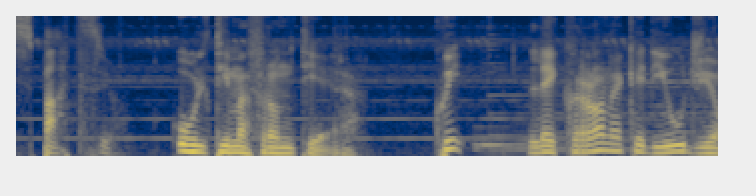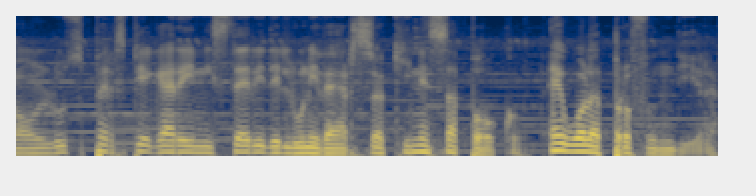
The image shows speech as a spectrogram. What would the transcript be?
Spazio, ultima frontiera. Qui le cronache di Ugi Onlus per spiegare i misteri dell'universo a chi ne sa poco e vuole approfondire.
